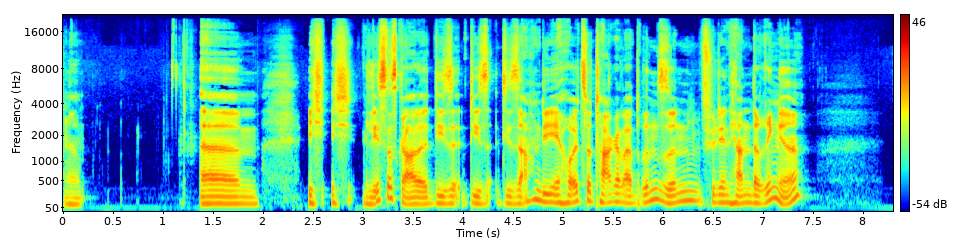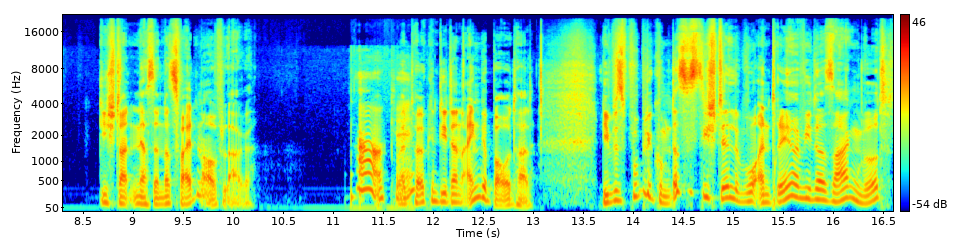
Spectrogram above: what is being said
Ja. Ähm, ich, ich lese das gerade, diese, diese, die Sachen, die heutzutage da drin sind für den Herrn der Ringe, die standen erst in der zweiten Auflage, Ah, weil okay. Tolkien die dann eingebaut hat. Liebes Publikum, das ist die Stelle, wo Andrea wieder sagen wird,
